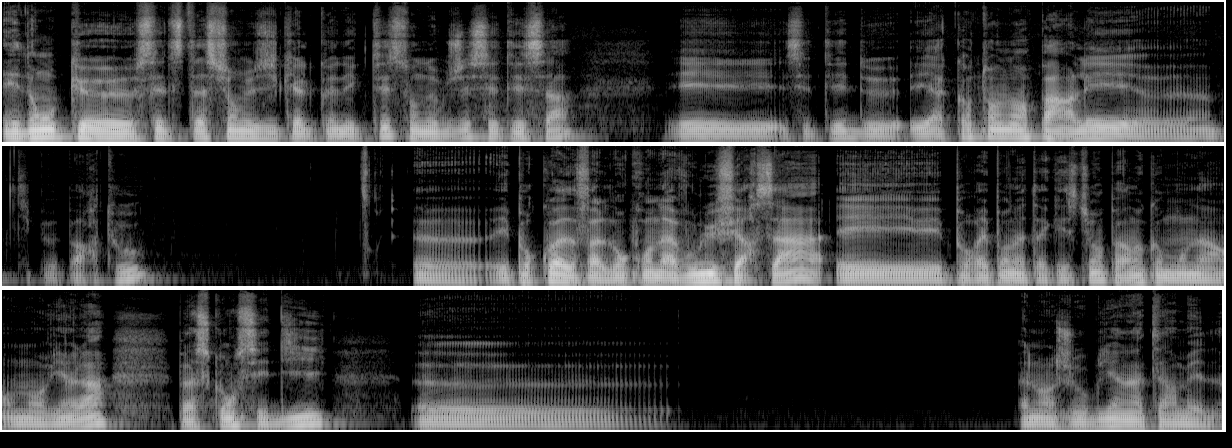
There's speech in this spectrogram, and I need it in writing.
Et donc, euh, cette station musicale connectée, son objet, c'était ça. Et c'était de. Et quand on en parlait euh, un petit peu partout, euh, et pourquoi Enfin, donc, on a voulu faire ça. Et pour répondre à ta question, pardon, comme on, a- on en vient là, parce qu'on s'est dit. euh, Non, j'ai oublié un intermède.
